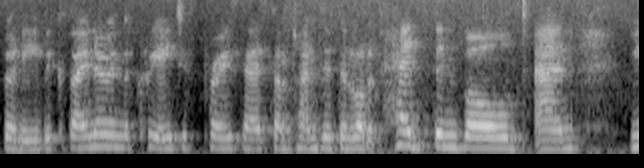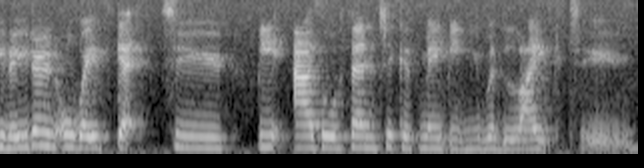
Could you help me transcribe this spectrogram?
fully because i know in the creative process sometimes there's a lot of heads involved and you know you don't always get to be as authentic as maybe you would like to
